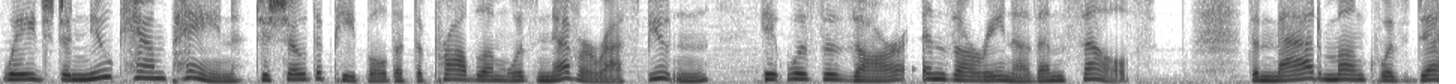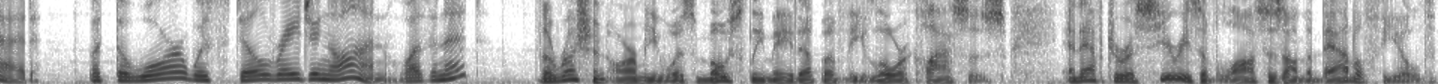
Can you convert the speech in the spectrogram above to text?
waged a new campaign to show the people that the problem was never Rasputin, it was the Tsar and Tsarina themselves. The mad monk was dead, but the war was still raging on, wasn't it? The Russian army was mostly made up of the lower classes, and after a series of losses on the battlefield,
